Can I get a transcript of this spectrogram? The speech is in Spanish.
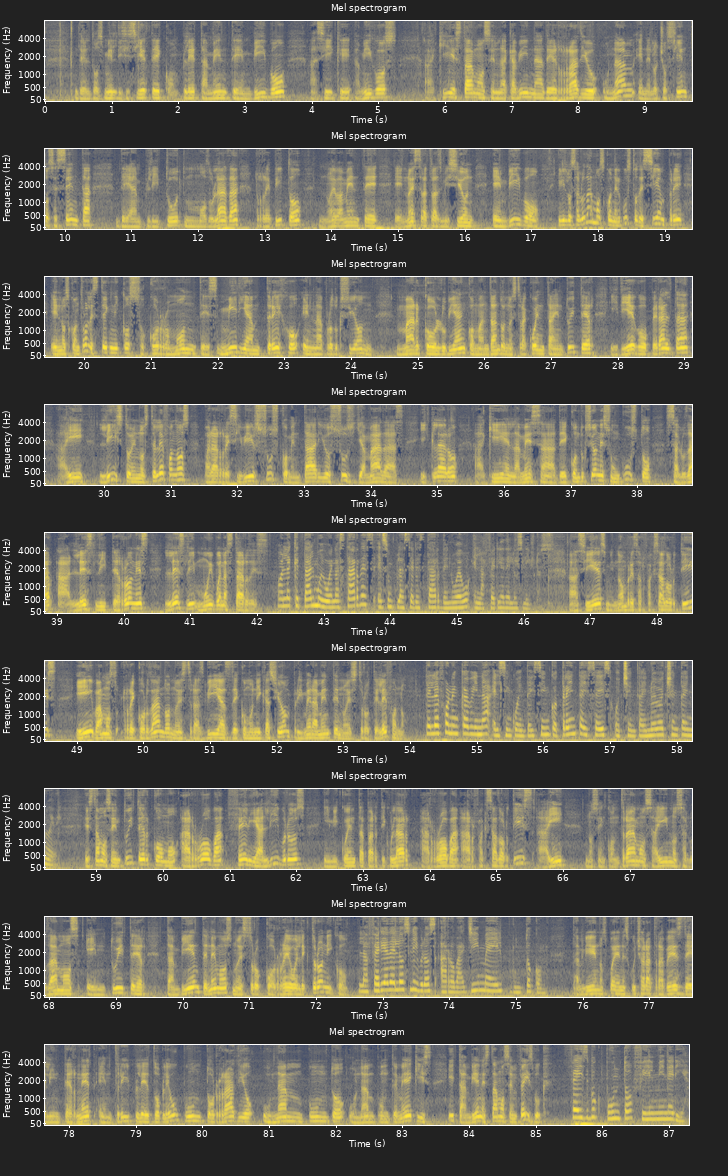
del 2017, completamente en vivo, así que amigos, Aquí estamos en la cabina de Radio UNAM en el 860 de amplitud modulada. Repito, nuevamente en nuestra transmisión en vivo. Y los saludamos con el gusto de siempre en los controles técnicos Socorro Montes, Miriam Trejo en la producción, Marco Lubián comandando nuestra cuenta en Twitter y Diego Peralta ahí listo en los teléfonos para recibir sus comentarios, sus llamadas. Y claro, Aquí en la mesa de conducción es un gusto saludar a Leslie Terrones. Leslie, muy buenas tardes. Hola, ¿qué tal? Muy buenas tardes. Es un placer estar de nuevo en la Feria de los Libros. Así es, mi nombre es Arfaxado Ortiz y vamos recordando nuestras vías de comunicación, primeramente nuestro teléfono. Teléfono en cabina el 55 36 89 89. Estamos en Twitter como arroba ferialibros y mi cuenta particular arroba arfaxadortiz. Ahí nos encontramos, ahí nos saludamos en Twitter. También tenemos nuestro correo electrónico. La feria de los libros arroba gmail.com. También nos pueden escuchar a través del internet en www.radiounam.unam.mx y también estamos en Facebook. Facebook.filminería.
